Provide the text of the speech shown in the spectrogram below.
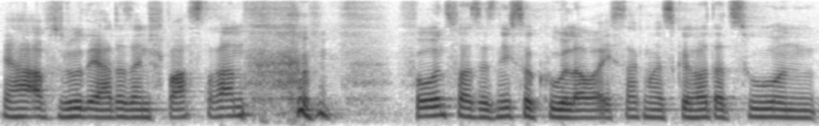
Ja, absolut. Er hatte seinen Spaß dran. Für uns war es jetzt nicht so cool, aber ich sag mal, es gehört dazu und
